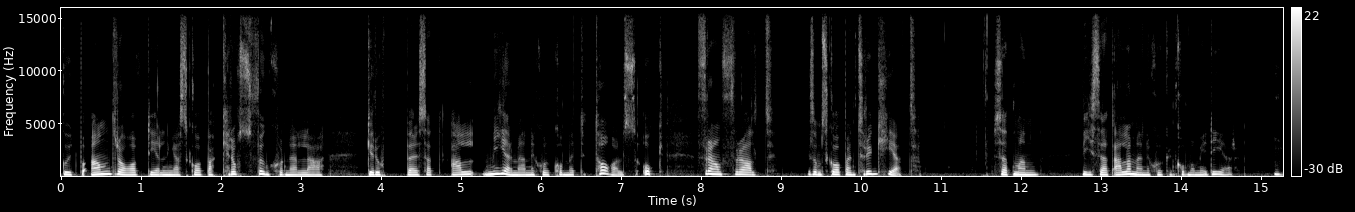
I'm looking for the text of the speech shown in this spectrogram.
gå ut på andra avdelningar, skapa crossfunktionella grupper så att all, mer människor kommer till tals. Och framförallt liksom skapa en trygghet. Så att man visar att alla människor kan komma med idéer. Mm.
